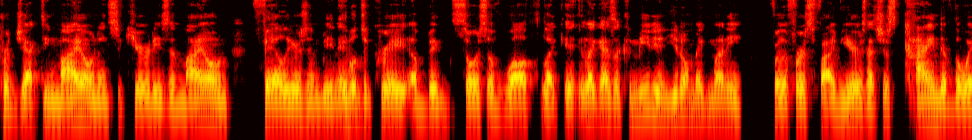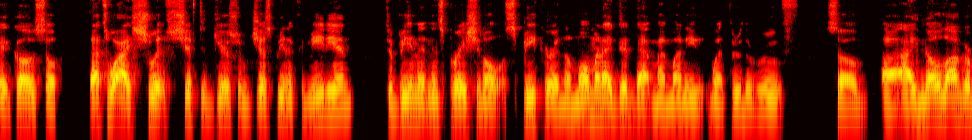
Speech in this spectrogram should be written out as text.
projecting my own insecurities and my own failures and being able to create a big source of wealth. Like, like as a comedian, you don't make money for the first five years. That's just kind of the way it goes. So that's why I sh- shifted gears from just being a comedian to being an inspirational speaker. And the moment I did that, my money went through the roof. So uh, I no longer,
